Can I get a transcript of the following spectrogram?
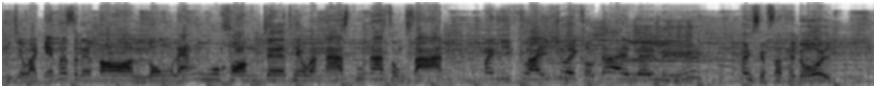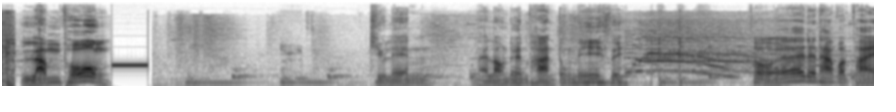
ดีเจวายเกมเมอร์เสนอตอน ลงแรงวูคองเจอเทวานัสผู้น่าสงสาร ไม่มีใครช่วยเขาได้เลยหรือ ให้เสียบสัตว์ให้โดย ลำโพง คิวเลนไหนลองเดินผ่านตรงนี้สิ โถเอ้ยเดินทางปลอดภัย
